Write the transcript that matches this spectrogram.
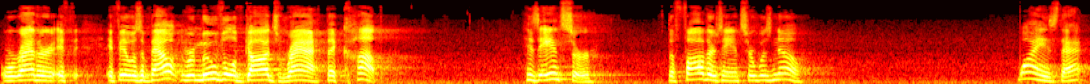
Or rather, if, if it was about removal of God's wrath, the cup, his answer, the Father's answer, was no. Why is that?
